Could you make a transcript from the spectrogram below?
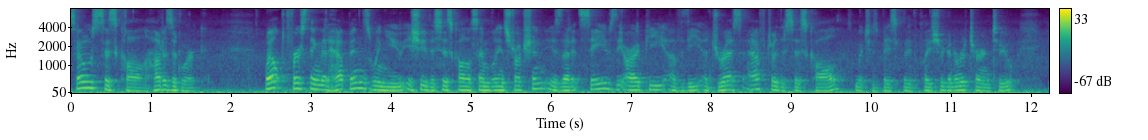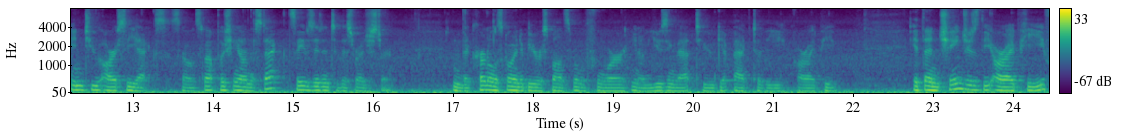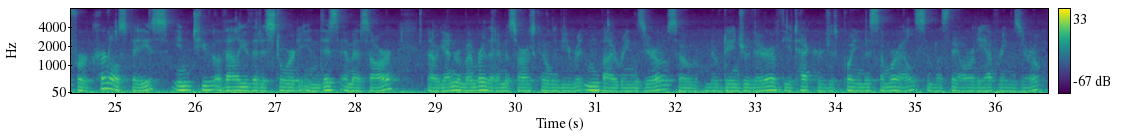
So syscall, how does it work? Well, the first thing that happens when you issue the syscall assembly instruction is that it saves the RIP of the address after the syscall, which is basically the place you're going to return to, into RCX. So it's not pushing on the stack, it saves it into this register. And the kernel is going to be responsible for you know, using that to get back to the RIP. It then changes the RIP for kernel space into a value that is stored in this MSR, now again, remember that MSRs can only be written by ring 0, so no danger there of the attacker just pointing this somewhere else unless they already have ring 0.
